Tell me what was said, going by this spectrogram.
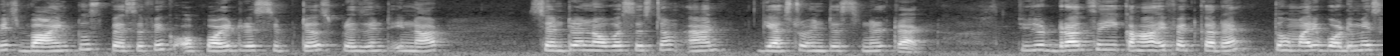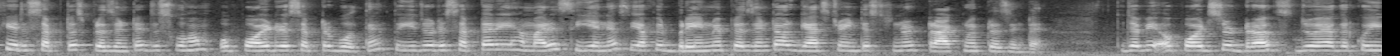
which bind to specific opioid receptors present in our central nervous system and gastrointestinal tract तो जो ड्रग्स है, ये कहाँ इफ़ेक्ट कर रहे हैं तो हमारी बॉडी में इसके रिसेप्टर्स प्रेजेंट है, जिसको हम ओपॉइड रिसेप्टर बोलते हैं। तो ये जो रिसेप्टर है, ये हमारे सीएनएस या फिर ब्रेन में प्रेजेंट है और गैस्ट्रो इंटेस्टिनल ट्रैक में प्रेजेंट है। तो जब ये ओपॉइड्स जो ड्रग्स जो है, अगर कोई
